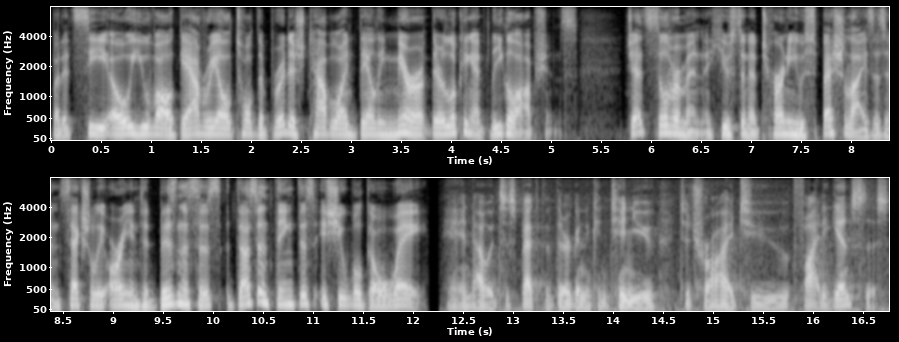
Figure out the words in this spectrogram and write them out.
but its CEO Yuval Gavriel told the British tabloid Daily Mirror they're looking at legal options. Jed Silverman, a Houston attorney who specializes in sexually oriented businesses, doesn't think this issue will go away. And I would suspect that they're going to continue to try to fight against this.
